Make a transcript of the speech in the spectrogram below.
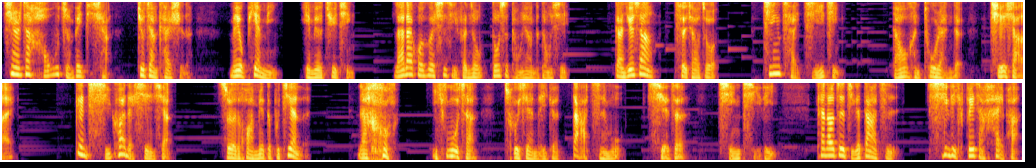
竟然在毫无准备之下就这样开始了，没有片名，也没有剧情，来来回回十几分钟都是同样的东西，感觉上这叫做精彩集锦，然后很突然的，接下来更奇怪的现象，所有的画面都不见了。然后，荧幕上出现了一个大字幕，写着“请起立”。看到这几个大字，心里非常害怕。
